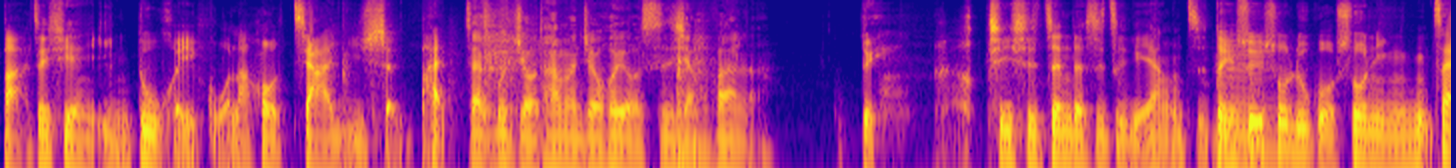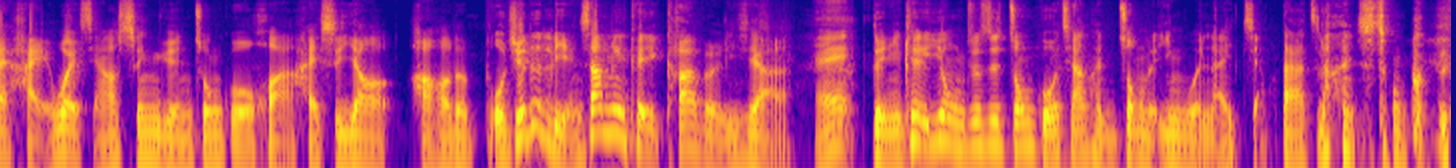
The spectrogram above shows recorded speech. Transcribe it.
把这些人引渡回国，然后加以审判。再不久，他们就会有思想犯了。对，其实真的是这个样子。对，嗯、所以说，如果说您在海外想要声援中国的话，还是要好好的。我觉得脸上面可以 cover 一下了。哎、欸，对，你可以用就是中国腔很重的英文来讲，大家知道你是中国人。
